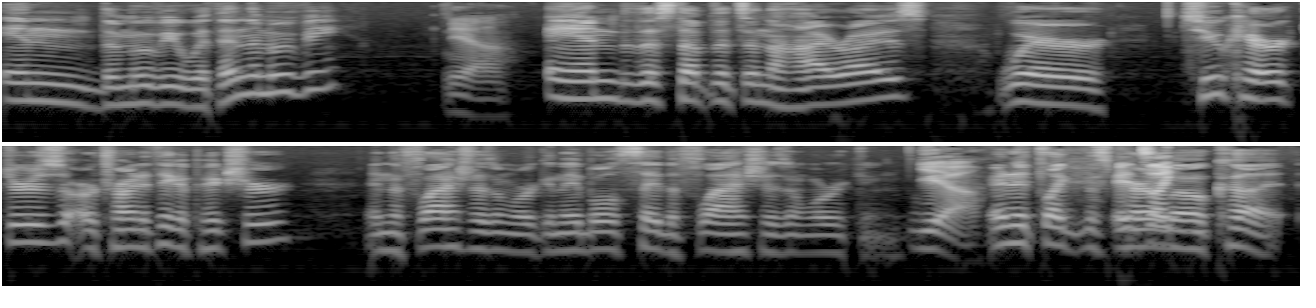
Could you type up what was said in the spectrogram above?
in the movie within the movie Yeah. and the stuff that's in the high rise where two characters are trying to take a picture and the flash doesn't work and they both say the flash isn't working. Yeah. And it's like this It's like- parallel cut.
